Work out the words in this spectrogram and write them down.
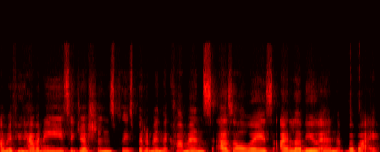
Um, if you have any suggestions, please put them in the comments. As always, I love you and bye bye.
